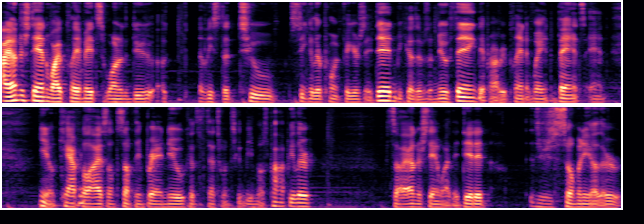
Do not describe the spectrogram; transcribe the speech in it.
I understand why Playmates wanted to do a, at least the two singular point figures they did because it was a new thing. They probably planned it way in advance and, you know, capitalize on something brand new because that's when it's going to be most popular. So I understand why they did it. There's just so many other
